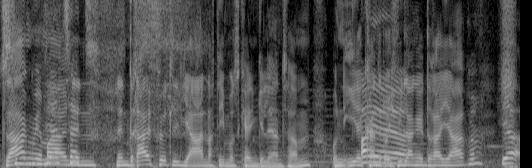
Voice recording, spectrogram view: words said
sagen wir mal, ein, Dreivierteljahr, nachdem wir uns kennengelernt haben. Und ihr Ah, kanntet ja, euch wie ja. lange? Drei Jahre? Ja.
